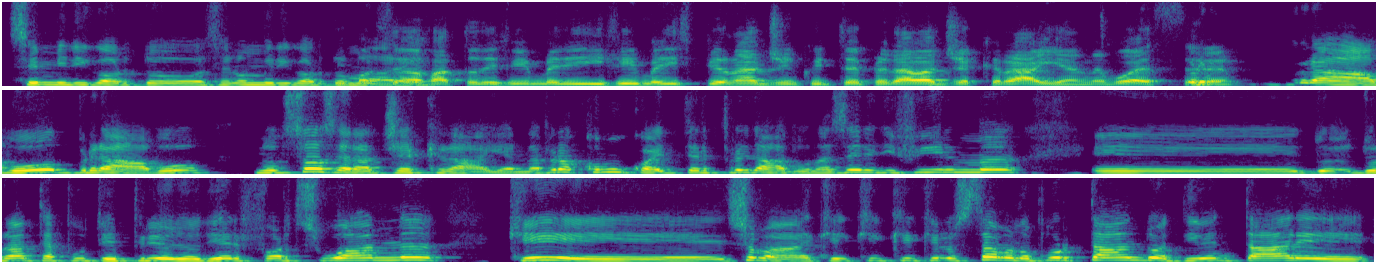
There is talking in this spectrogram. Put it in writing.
se, mi ricordo, se non mi ricordo male. aveva fatto dei film di, film di spionaggio in cui interpretava Jack Ryan, può essere? Bravo, bravo. Non so se era Jack Ryan, però comunque ha interpretato una serie di film eh, durante appunto il periodo di Air Force One che, insomma, che, che, che, lo stavano portando a diventare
